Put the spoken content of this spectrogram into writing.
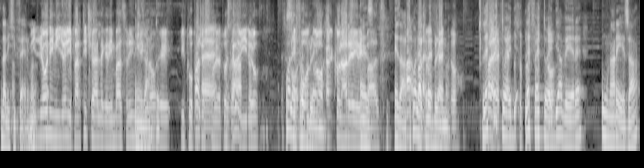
Da lì si fermano. milioni e milioni di particelle che rimbalzano in Esatto. giro e il tuo Qual è- processore, la tua esatto. video Qual è si il problema? a calcolare i Es- rimbalzi. esatto, Ma qual è il qual problema? l'effetto? L'effetto, è è di, l'effetto l'effetto è di avere una resa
